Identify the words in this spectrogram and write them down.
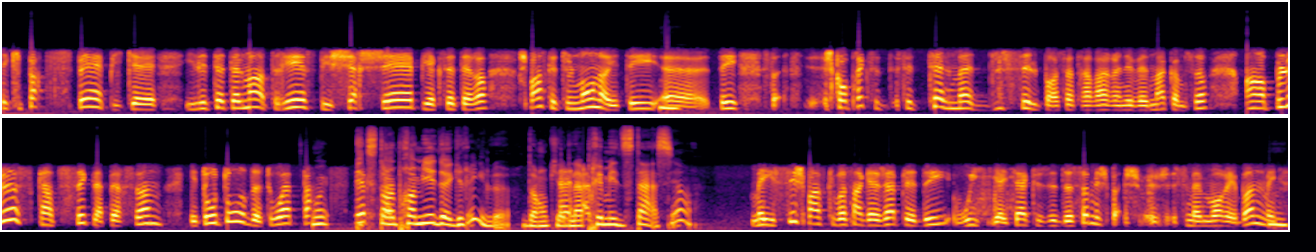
Et qui participait, puis qu'il était tellement triste, puis il cherchait, puis etc. Je pense que tout le monde a été... Mm. Euh, je comprends que c'est tellement difficile de passer à travers un événement comme ça. En plus, quand tu sais que la personne est autour de toi, participe... C'est un premier degré, là. Donc, il y a de la préméditation. Mais ici, je pense qu'il va s'engager à plaider. Oui, il a été accusé de ça, mais je, si ma mémoire est bonne, mais hmm.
